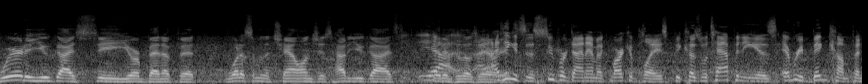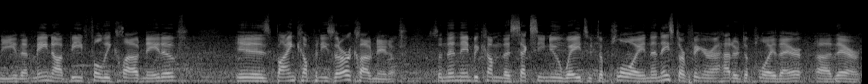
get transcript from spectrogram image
Where do you guys see your benefit? What are some of the challenges? How do you guys yeah, get into those areas? I think it's a super dynamic marketplace because what's happening is every big company that may not be fully cloud native is buying companies that are cloud native. So then they become the sexy new way to deploy, and then they start figuring out how to deploy there. Uh, there.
